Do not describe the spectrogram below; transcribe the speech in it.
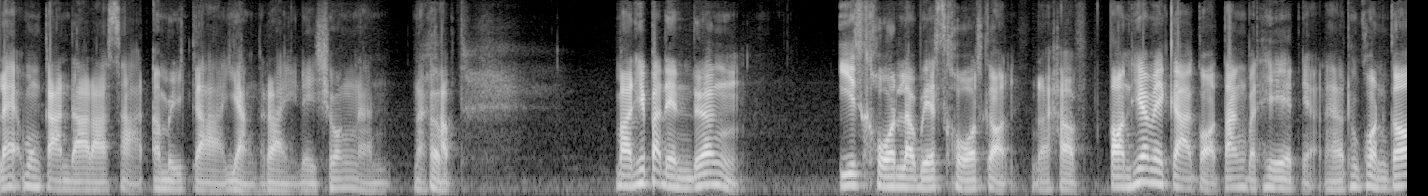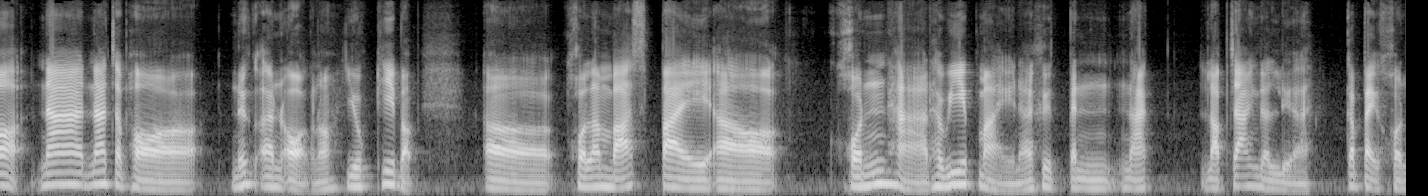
และวงการดาราศาสตร์อเมริกาอย่างไรในช่วงนั้นนะครับ มาที่ประเด็นเรื่อง East Coast และ West Coast ก่อนนะครับ ตอนที่อเมริกาก่อตั้งประเทศเนี่ยนะฮะทุกคนก็น่าน่าจะพอนึกอันออกเนาะยุคที่แบบเอ่อโคลัมบัสไปเอ่อค้นหาทวีปใหม่นะคือเป็นนักรับจ้างเดินเรือ ก็ไปค้น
